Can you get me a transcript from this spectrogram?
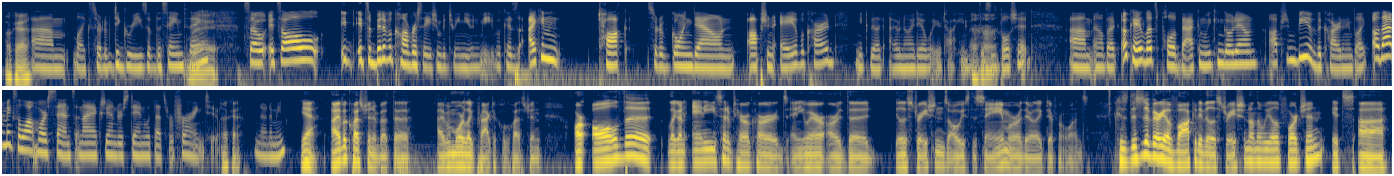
Okay. um, like sort of degrees of the same thing. Right. So it's all it, it's a bit of a conversation between you and me because I can talk sort of going down option A of a card, and you could be like, I have no idea what you're talking about. This Uh-huh. is bullshit. Um, and I'll be like, okay, let's pull it back, and we can go down option B of the card, and you'll be like, oh, that makes a lot more sense, and I actually understand what that's referring to. Okay. You know what I mean? Yeah, I have a question about the. I have a more like practical question. Are all the like on any set of tarot cards anywhere are the illustrations always the same, or are there like different ones? Because this is a very evocative illustration on the Wheel of Fortune. It's uh,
